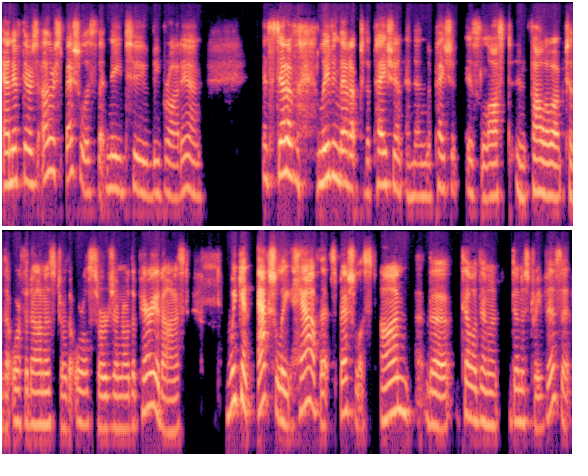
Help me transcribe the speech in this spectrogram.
And if there's other specialists that need to be brought in, instead of leaving that up to the patient and then the patient is lost in follow up to the orthodontist or the oral surgeon or the periodontist, we can actually have that specialist on the teledentistry visit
